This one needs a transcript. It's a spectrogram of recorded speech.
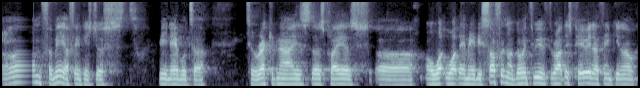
Um, for me, I think it's just being able to to recognize those players uh, or what, what they may be suffering or going through throughout this period. I think you know,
